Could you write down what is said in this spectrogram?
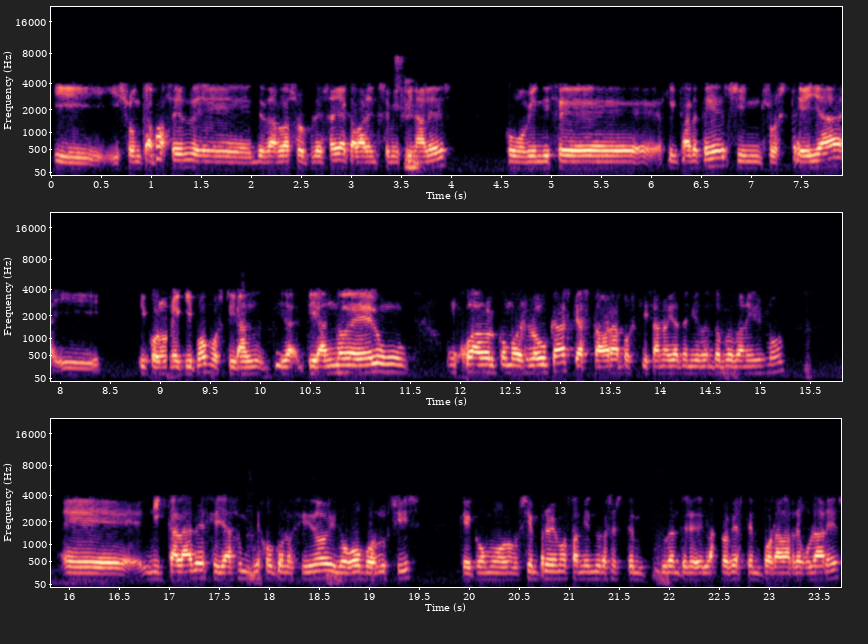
y, son capaces de, dar la sorpresa y acabar en semifinales como bien dice Ricarte, sin su estrella y, con un equipo pues tirando de él un, jugador como Slowcas, que hasta ahora pues quizá no haya tenido tanto protagonismo, eh, Nick Calades, que ya es un viejo conocido, y luego Borussis, que como siempre vemos también durante, las propias temporadas regulares,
